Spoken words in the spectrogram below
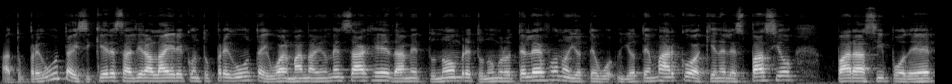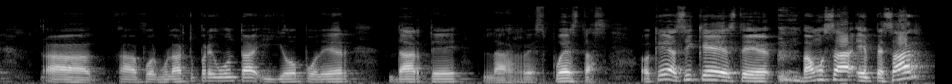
a tu pregunta. Y si quieres salir al aire con tu pregunta, igual mándame un mensaje, dame tu nombre, tu número de teléfono, yo te, yo te marco aquí en el espacio para así poder formular tu pregunta y yo poder darte las respuestas. Ok, así que este, vamos a empezar.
